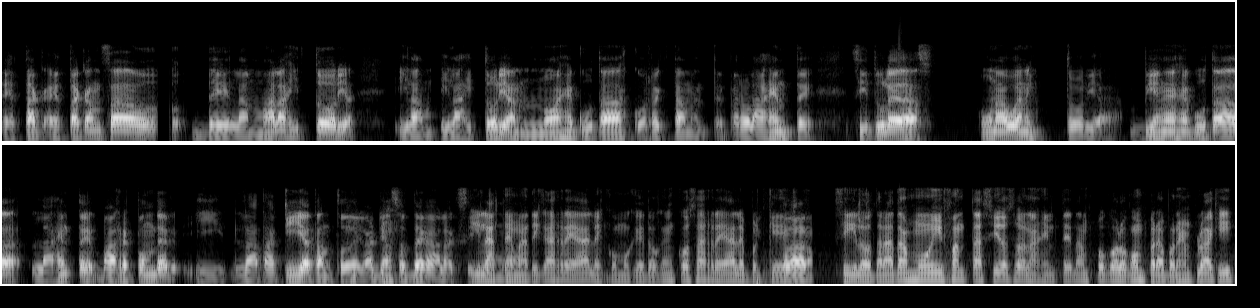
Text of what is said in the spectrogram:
Está, está cansado de las malas historias y, y las historias no ejecutadas correctamente. Pero la gente, si tú le das una buena historia bien ejecutada, la gente va a responder y la taquilla tanto de Guardians of the Galaxy. Y las temáticas reales, como que toquen cosas reales, porque si lo tratas muy fantasioso, la gente tampoco lo compra. Por ejemplo, aquí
